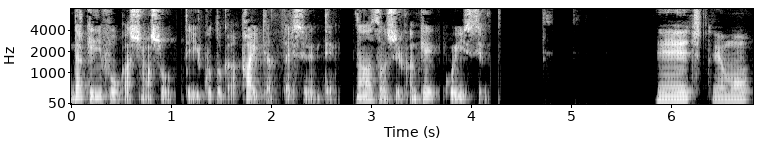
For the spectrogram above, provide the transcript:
だけにフォーカスしましょうっていうことが書いてあったりするんで、7つの習慣結構いいっすよ。えー、ちょっと読もう。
